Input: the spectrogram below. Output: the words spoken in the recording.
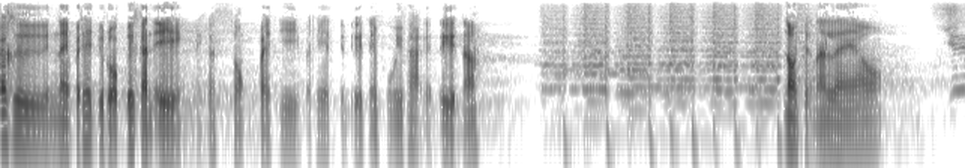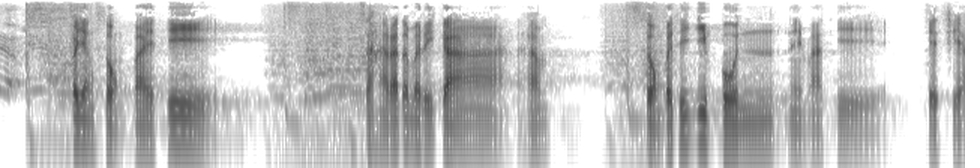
ก็คือในประเทศยุโรปด้วยกันเองก็ส่งไปที่ประเทศอื่น ๆ ในภูมิภาคอื่น ๆ เนาะนอกจากนั้นแล้ว ก็ยังส่งไปที่สหรัฐอเมริกานะครับ ส่งไปที่ญี่ปุ่นนี่มาที่เอเชีย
